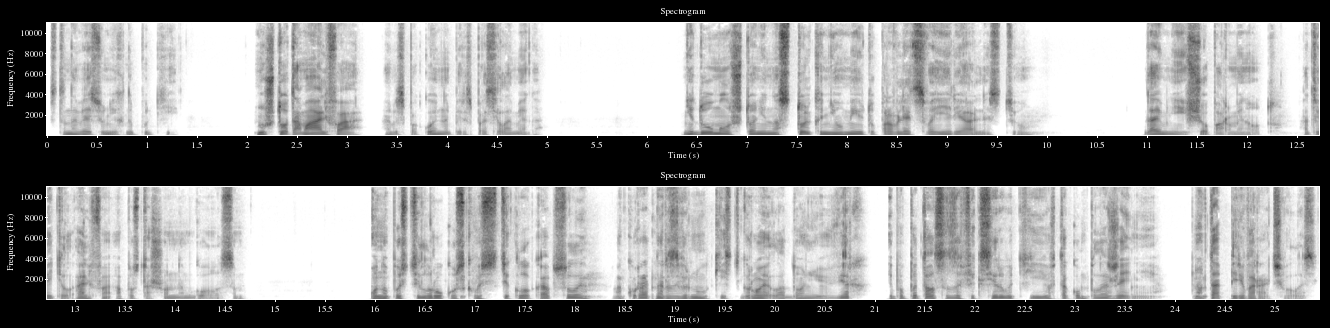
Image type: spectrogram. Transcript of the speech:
становясь у них на пути. «Ну что там, Альфа?» — обеспокоенно переспросил Омега. «Не думал, что они настолько не умеют управлять своей реальностью. Дай мне еще пару минут», — ответил Альфа опустошенным голосом. Он опустил руку сквозь стекло капсулы, аккуратно развернул кисть Гроя ладонью вверх и попытался зафиксировать ее в таком положении, но та переворачивалась.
